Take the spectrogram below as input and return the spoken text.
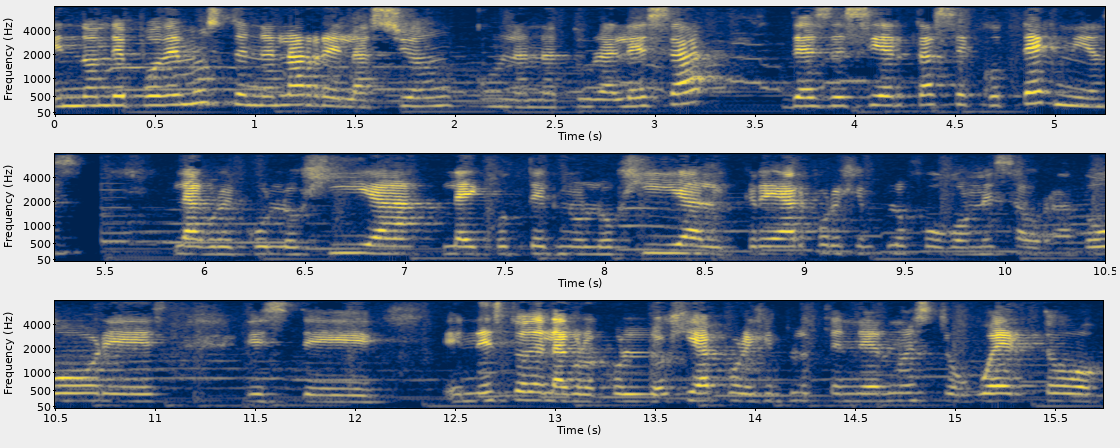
en donde podemos tener la relación con la naturaleza desde ciertas ecotecnias, la agroecología, la ecotecnología, al crear, por ejemplo, fogones ahorradores, este, en esto de la agroecología, por ejemplo, tener nuestro huerto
